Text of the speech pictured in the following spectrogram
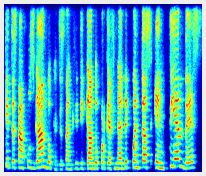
que te están juzgando, que te están criticando, porque al final de cuentas entiendes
